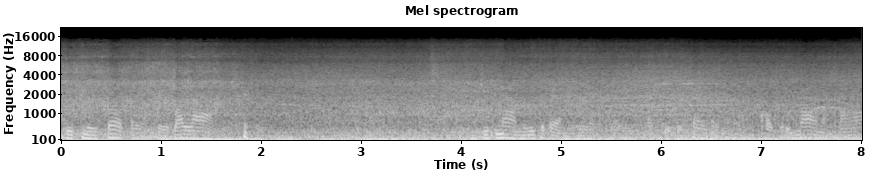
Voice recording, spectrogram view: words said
คลิปนี้ก็ไปเภอบ้านลา คลิปหน้าไม่รู้จะแบ่งอะไรเดี๋ยวไปใกล้ๆขอบคุณมากนะครับ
